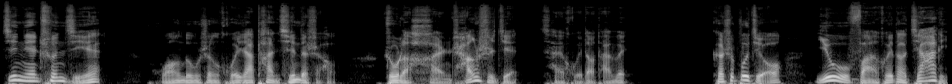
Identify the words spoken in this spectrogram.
今年春节，黄东升回家探亲的时候，住了很长时间才回到单位，可是不久又返回到家里，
